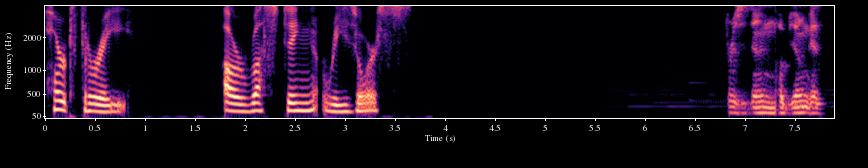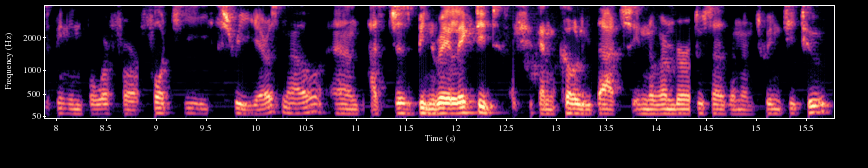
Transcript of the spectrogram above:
Part 3 A Rusting Resource. President Obiang has been in power for 43 years now and has just been re-elected, if you can call it that, in November 2022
